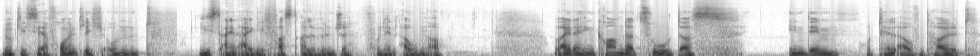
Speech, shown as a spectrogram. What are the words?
Wirklich sehr freundlich und liest einen eigentlich fast alle Wünsche von den Augen ab. Weiterhin kam dazu, dass in dem Hotelaufenthalt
